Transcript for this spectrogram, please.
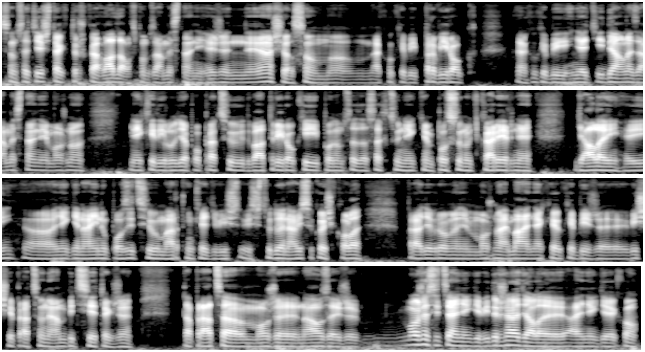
som sa tiež tak troška hľadal v tom zamestnaní, hej, že nenašiel som um, ako keby prvý rok ako keby hneď ideálne zamestnanie, možno niekedy ľudia popracujú 2-3 roky, potom sa zasa chcú niekde posunúť kariérne ďalej, hej, niekde na inú pozíciu. Martin, keď vyštuduje na vysokej škole, pravdepodobne možno aj má nejaké keby, že vyššie pracovné ambície, takže tá práca môže naozaj, že môže síce aj niekde vydržať, ale aj niekde ako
